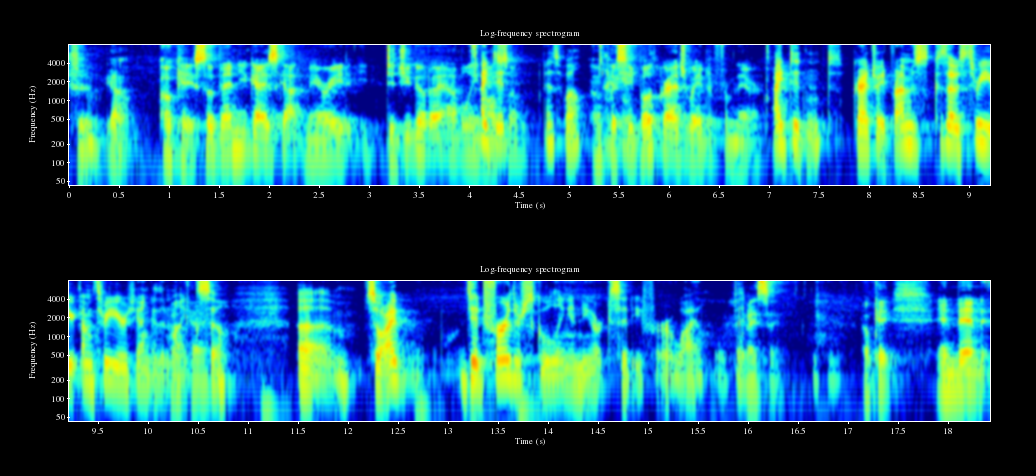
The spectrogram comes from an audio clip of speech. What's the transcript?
too. Yeah. Okay, so then you guys got married. Did you go to Abilene I also? did as well. Okay, so you both graduated from there. I didn't graduate from because I was three. I'm three years younger than Mike. Okay. So, um, so I did further schooling in New York City for a while. But I see. Okay, and then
